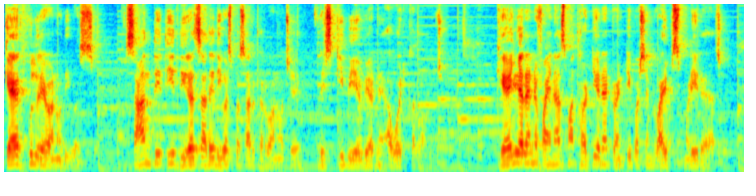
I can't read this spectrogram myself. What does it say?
કેરફુલ રહેવાનો દિવસ છે. શાંતિથી ધીરજ સાથે દિવસ પસાર કરવાનો છે રિસ્કી બિહેવિયરને અવોઇડ કરવાનો છે. કેરિયર અને ફાઇનાન્સમાં થર્ટી અને ટ્વેન્ટી પર્સન્ટ વાઇબ્સ મળી રહ્યા છે.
